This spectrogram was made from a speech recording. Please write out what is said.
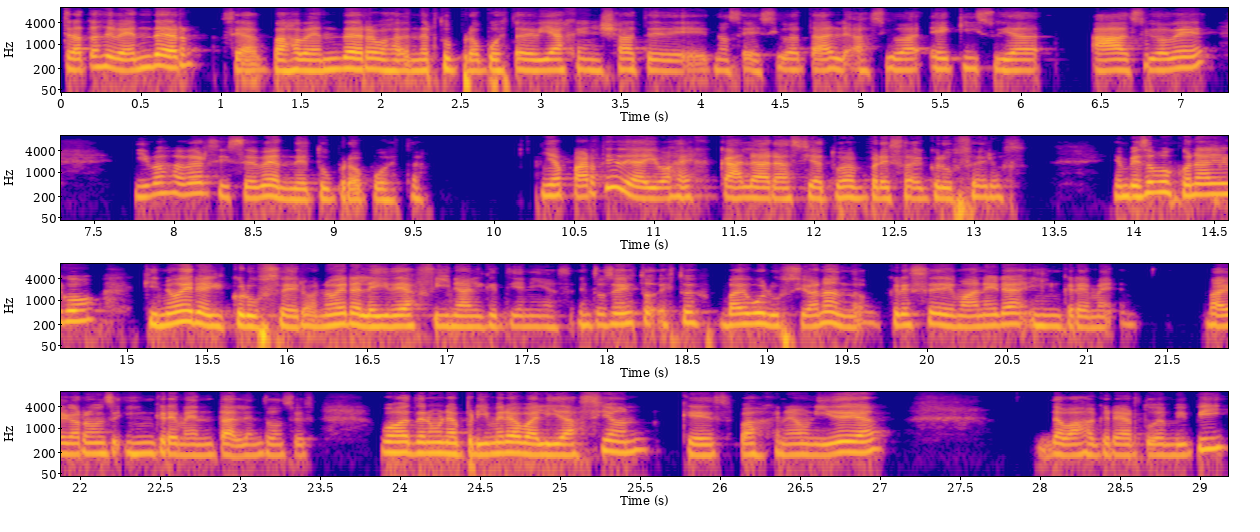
tratas de vender, o sea, vas a vender, vas a vender tu propuesta de viaje en yate de, no sé, ciudad tal a ciudad X, ciudad a ciudad B, y vas a ver si se vende tu propuesta. Y a partir de ahí vas a escalar hacia tu empresa de cruceros. Empezamos con algo que no era el crucero, no era la idea final que tenías. Entonces esto, esto va evolucionando, crece de manera incremental. incremental. Entonces, vas a tener una primera validación, que es, vas a generar una idea, la vas a crear tu MVP.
